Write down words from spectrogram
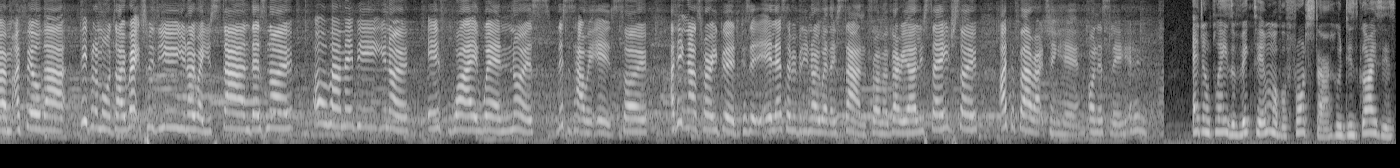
Um, I feel that people are more direct with you, you know where you stand. There's no, oh, well, maybe, you know, if, why, when. No, this is how it is. So I think that's very good because it, it lets everybody know where they stand from a very early stage. So I prefer acting here, honestly. Eden plays a victim of a fraudster who disguises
